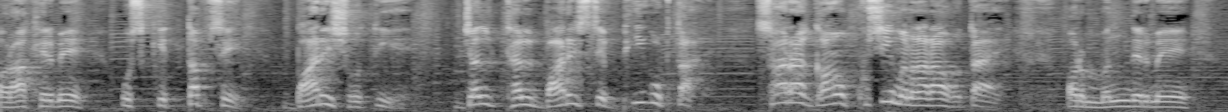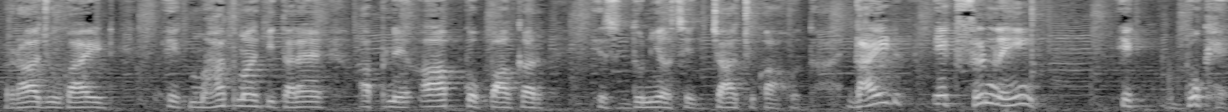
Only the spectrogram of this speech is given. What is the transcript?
और आखिर में उसके तप से बारिश होती है। जल थल बारिश से भीग उठता है। सारा गाँव खुशी मना रहा होता है और मंदिर में राजू गाइड एक महात्मा की तरह अपने आप को पाकर इस दुनिया से जा चुका होता है। गाइड एक फ़िल्म नहीं, एक बुक है,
